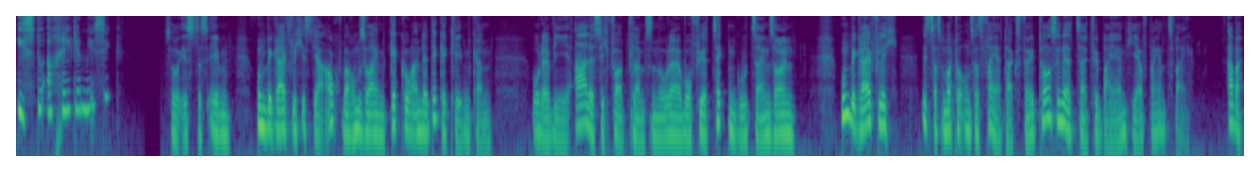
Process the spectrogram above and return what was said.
Isst du auch regelmäßig? So ist es eben. Unbegreiflich ist ja auch, warum so ein Gecko an der Decke kleben kann. Oder wie Aale sich fortpflanzen oder wofür Zecken gut sein sollen. Unbegreiflich ist das Motto unseres Feiertagsfeuilletons in der Zeit für Bayern hier auf Bayern 2. Aber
